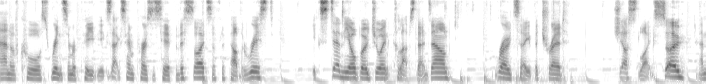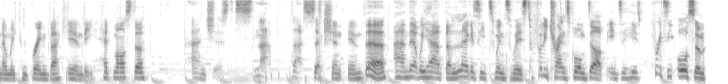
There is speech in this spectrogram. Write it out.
and of course, rinse and repeat the exact same process here for this side. So flip out the wrist, extend the elbow joint, collapse that down, rotate the tread just like so. And then we can bring back in the headmaster and just snap that section in there. And there we have the Legacy Twin Twist fully transformed up into his pretty awesome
